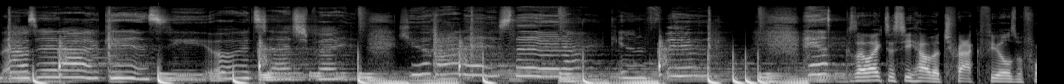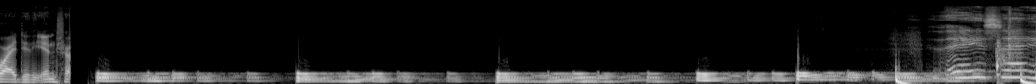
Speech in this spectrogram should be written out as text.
mouths that I can't see or touch. But you got this that I can feel. Because I like to see how the track feels before I do the intro. They say.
